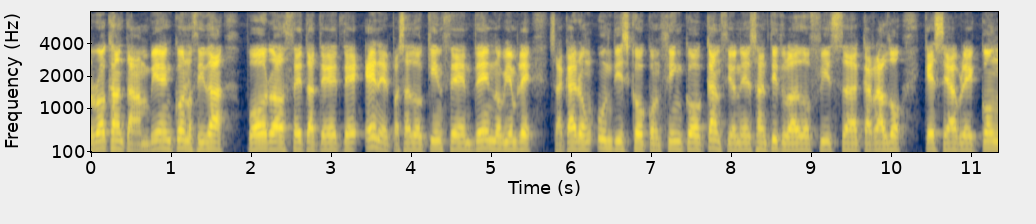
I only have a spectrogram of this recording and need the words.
rock también conocida por ZTT. En el pasado 15 de noviembre sacaron un disco con cinco canciones titulado Fizz Carraldo que se abre con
